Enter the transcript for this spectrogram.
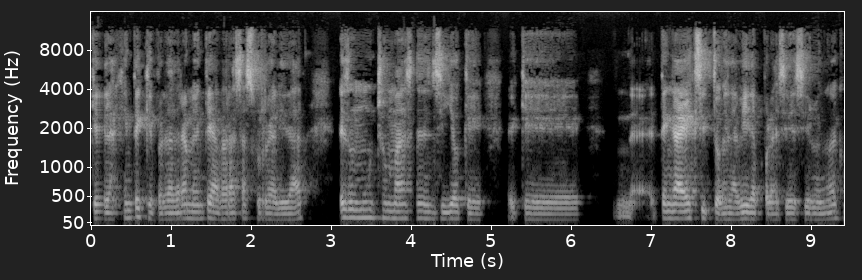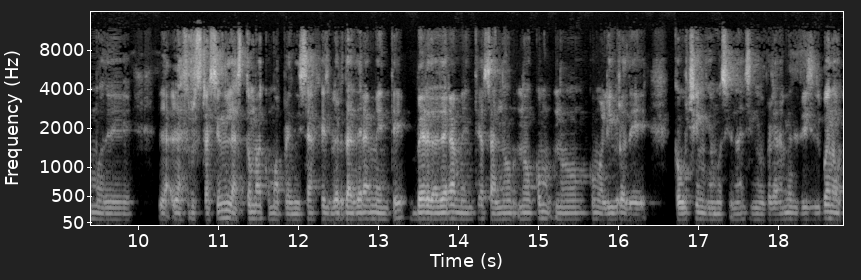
que la gente que verdaderamente abraza su realidad es mucho más sencillo que, eh, que tenga éxito en la vida, por así decirlo, ¿no? Como de la, frustración frustraciones las toma como aprendizajes verdaderamente, verdaderamente, o sea, no, no, como, no como libro de coaching emocional, sino verdaderamente dices, bueno,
